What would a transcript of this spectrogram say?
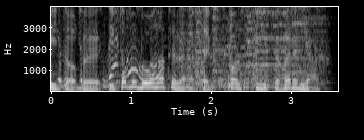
I to by, i to by było na tyle. Tekst polski Seweryn Jach.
